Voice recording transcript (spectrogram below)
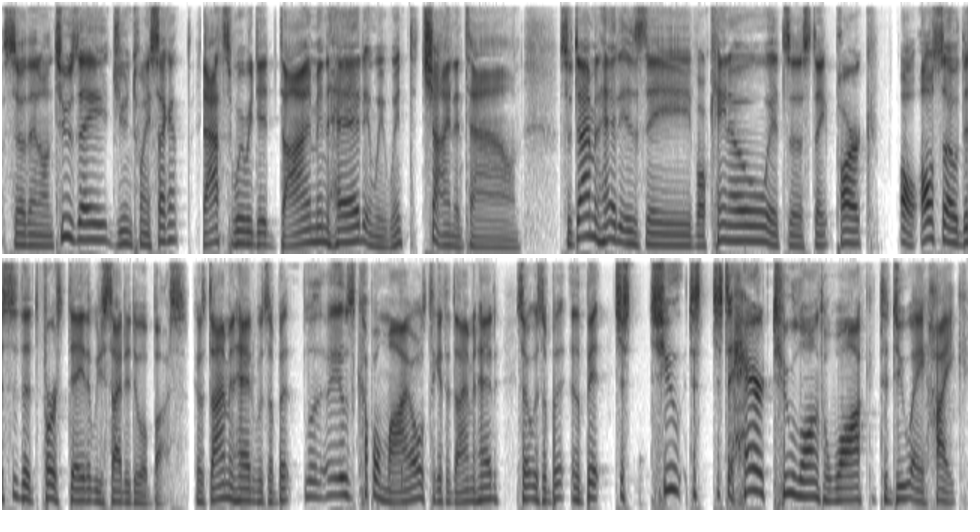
So then on Tuesday, June 22nd, that's where we did Diamond Head and we went to Chinatown. So Diamond Head is a volcano, it's a state park. Oh, also, this is the first day that we decided to do a bus because Diamond Head was a bit, it was a couple miles to get to Diamond Head. So it was a bit, a bit just too, just, just a hair too long to walk to do a hike.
